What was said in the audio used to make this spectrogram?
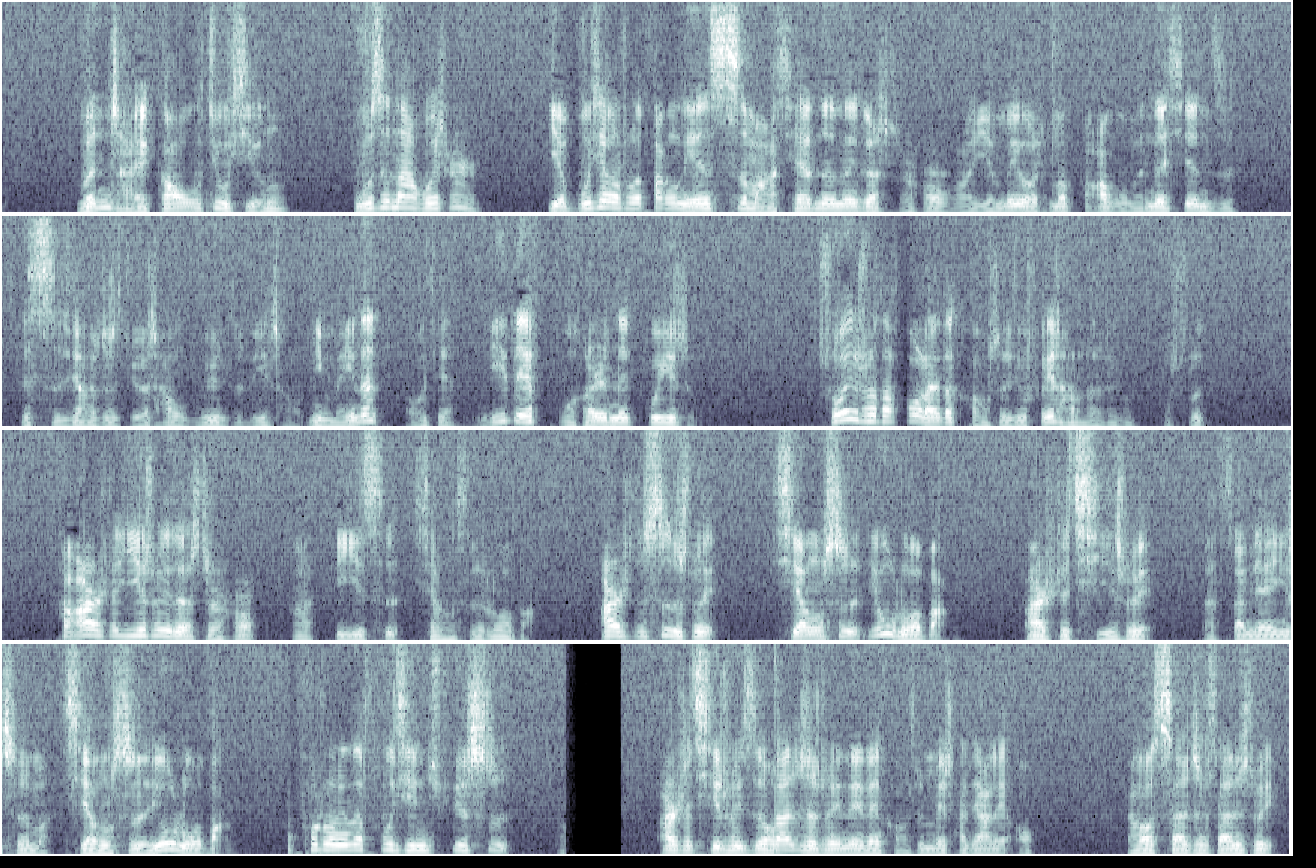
文采高就行，不是那回事儿，也不像说当年司马迁的那个时候啊，也没有什么八股文的限制，这史家之绝唱，无韵之离骚，你没那条件，你得符合人的规则，所以说他后来的考试就非常的这个不顺。他二十一岁的时候啊，第一次乡试落榜，二十四岁乡试又落榜。二十七岁啊，三年一次嘛，乡试又落榜。蒲松龄的父亲去世，二十七岁之后，三十岁那年考试没参加了，然后三十三岁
